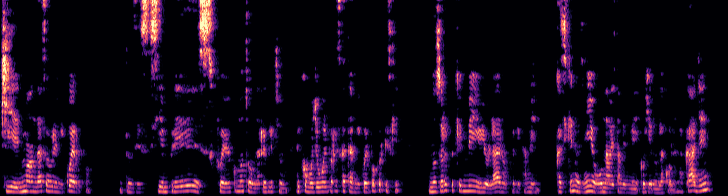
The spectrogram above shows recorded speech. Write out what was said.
¿quién manda sobre mi cuerpo? Entonces siempre fue como toda una reflexión de cómo yo vuelvo a rescatar mi cuerpo porque es que no solo fue que me violaron, fue que también casi que no es mío. Una vez también me cogieron la cola en la calle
